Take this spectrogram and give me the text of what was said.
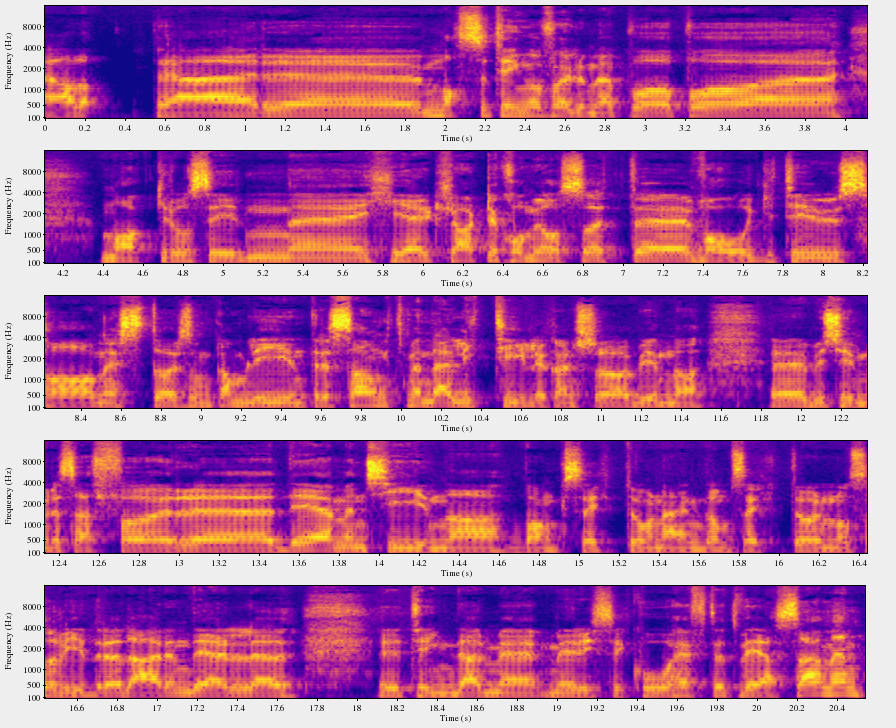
Ja da. Det er uh, masse ting å følge med på på uh, makrosiden, uh, helt klart. Det kommer jo også et valg til USA neste år som kan bli interessant, men det er litt tidlig kanskje å begynne å bekymre seg for det. Men Kina, banksektoren, eiendomssektoren osv. Det er en del ting der med, med, risiko heftet ved seg. Men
